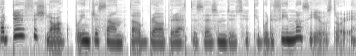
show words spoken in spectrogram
Har du förslag på intressanta och bra berättelser som du tycker borde finnas i Geostory?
